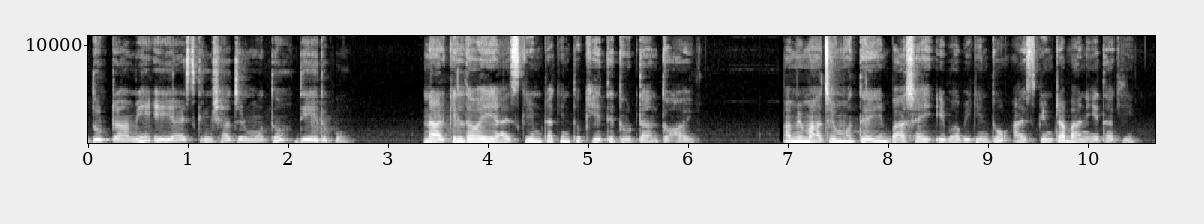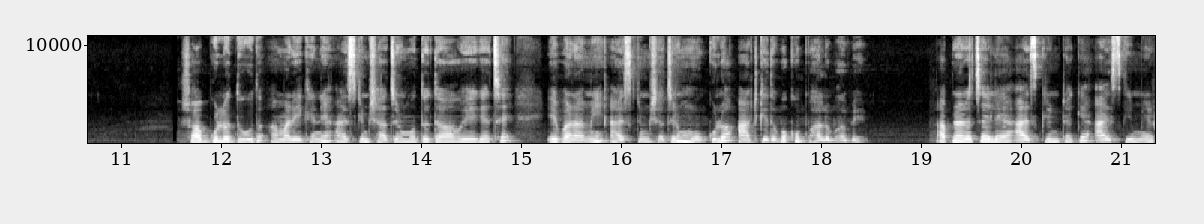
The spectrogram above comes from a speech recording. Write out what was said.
দুধটা আমি এই আইসক্রিম সাজের মধ্যে দিয়ে দেবো। নারকেল দেওয়া এই আইসক্রিমটা কিন্তু খেতে দুর্দান্ত হয়। আমি মাঝে মধ্যেই বাসায় এভাবে কিন্তু আইসক্রিমটা বানিয়ে থাকি। সবগুলো দুধ আমার এখানে আইসক্রিম সাজের মধ্যে দেওয়া হয়ে গেছে। এবার আমি আইসক্রিম সাজের মুখগুলো আটকে দেবো খুব ভালোভাবে। আপনারা চাইলে আইসক্রিমটাকে আইসক্রিমের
